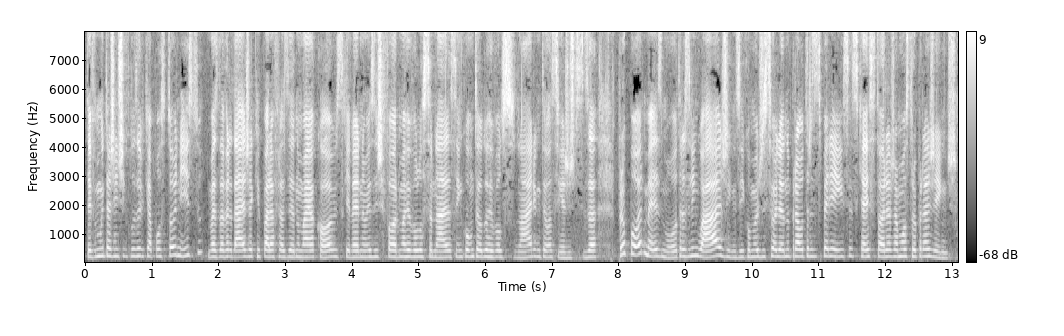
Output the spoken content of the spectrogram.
Teve muita gente, inclusive, que apostou nisso, mas na verdade, aqui parafraseando Mayakovsky, né, não existe forma revolucionária sem conteúdo revolucionário. Então, assim, a gente precisa propor mesmo outras linguagens e, como eu disse, olhando para outras experiências que a história já mostrou para a gente.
